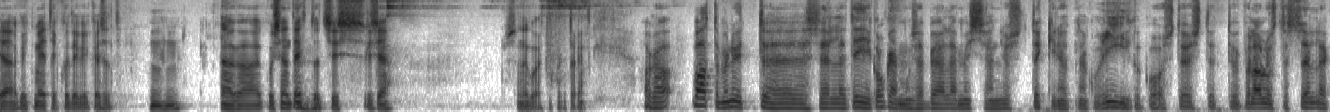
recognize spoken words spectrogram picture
ja kõik meetrikud ja kõik asjad mm. -hmm. Aga kui see on tehtud mm, -hmm. siis, siis jah, see on nagu artefaktor aga vaatame nüüd äh, selle teie kogemuse peale, mis on just tekkinud nagu riigiga koostööst, et võib-olla alustas selle,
